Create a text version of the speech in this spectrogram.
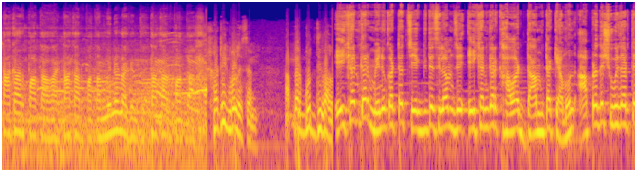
টাকার পাতা ভাই টাকার পাতা মেনে না কিন্তু টাকার পাতা। সঠিক বলেছেন। আপনার বুদ্ধি ভালো। এইখানকার মেনু কার্ডটা চেক দিতেছিলাম যে এইখানকার খাওয়ার দামটা কেমন। আপনাদের সুবিধার্থে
